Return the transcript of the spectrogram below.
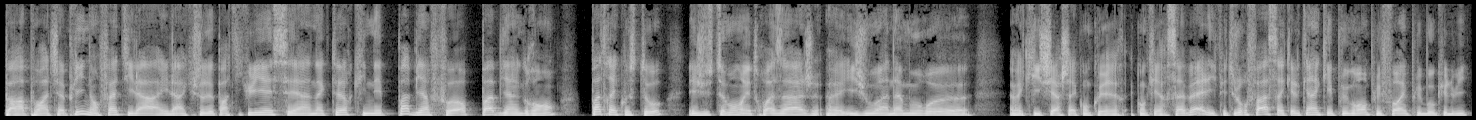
Par rapport à Chaplin, en fait, il a il a quelque chose de particulier. C'est un acteur qui n'est pas bien fort, pas bien grand, pas très costaud. Et justement, dans les trois âges, euh, il joue un amoureux euh, qui cherche à conquérir, conquérir sa belle. Il fait toujours face à quelqu'un qui est plus grand, plus fort et plus beau que lui.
